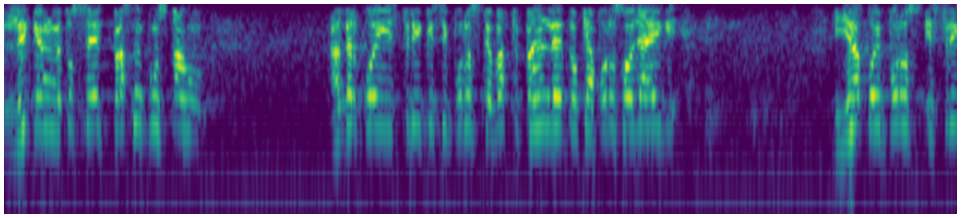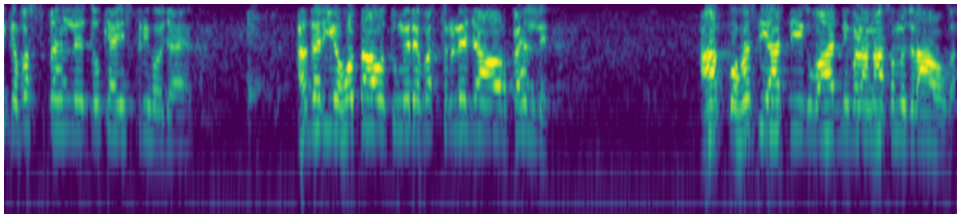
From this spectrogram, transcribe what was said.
लेकिन मैं तुझसे एक प्रश्न पूछता हूँ अगर कोई स्त्री किसी पुरुष के वस्त्र पहन ले तो क्या पुरुष हो जाएगी? या कोई पुरुष स्त्री के वस्त्र पहन ले तो क्या स्त्री हो जाएगा? अगर ये होता हो तो मेरे वस्त्र ले जाओ और पहन ले। आपको हँसी आती है वो आदमी बड़ा ना समझ रहा होगा।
